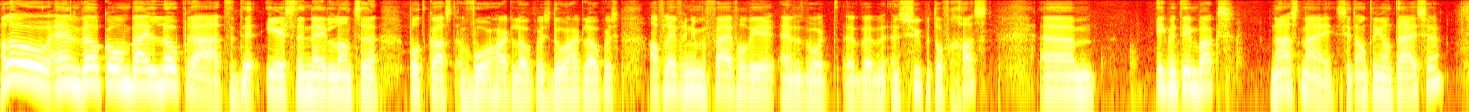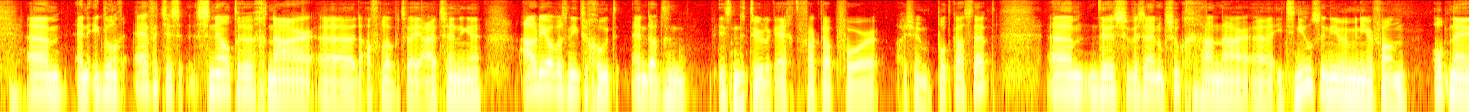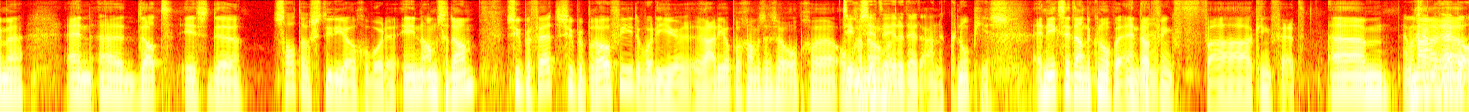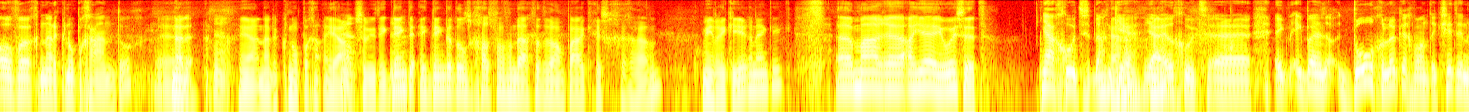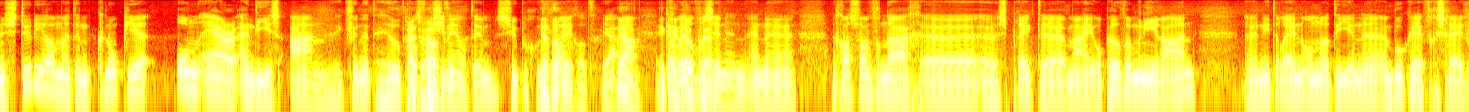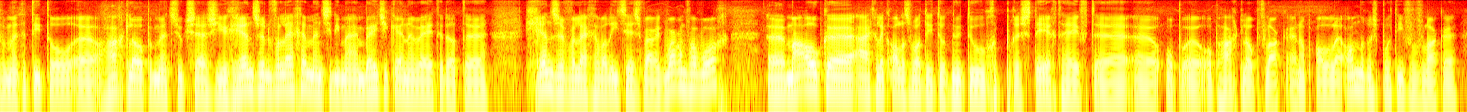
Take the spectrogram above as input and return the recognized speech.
Hallo en welkom bij Loopraad, de eerste Nederlandse podcast voor hardlopers, door hardlopers. Aflevering nummer 5 alweer en het wordt, uh, we hebben een super toffe gast. Um, ik ben Tim Baks, naast mij zit Anton-Jan Thijssen. Um, en ik wil nog eventjes snel terug naar uh, de afgelopen twee uitzendingen. Audio was niet zo goed en dat is, is natuurlijk echt fucked up voor als je een podcast hebt. Um, dus we zijn op zoek gegaan naar uh, iets nieuws, een nieuwe manier van opnemen. En uh, dat is de Salto Studio geworden in Amsterdam. Super vet, super profi. Er worden hier radioprogramma's en zo opge Tim opgenomen. Tim zit de hele tijd aan de knopjes. En ik zit aan de knoppen en dat ja. vind ik fucking vet. Um, en we maar, gaan het uh, hebben over naar de knoppen gaan, toch? Uh, naar de, ja. ja. naar de knoppen gaan. Ja, ja. absoluut. Ik, denk, ik denk dat onze gast van vandaag dat wel een paar keer is gegaan. Meerdere keren, denk ik. Uh, maar Ajé, hoe is het? Ja, goed, dank je. Ja, ja heel goed. Uh, ik, ik ben dolgelukkig, want ik zit in een studio met een knopje on-air en die is aan. Ik vind het heel professioneel, Tim. Super goed ja, geregeld. Ja, ja ik, ik heb er heel veel zin in. En uh, de gast van vandaag uh, spreekt mij op heel veel manieren aan. Uh, niet alleen omdat hij een, een, boek heeft geschreven met de titel uh, Hardlopen met succes, je grenzen verleggen. Mensen die mij een beetje kennen weten dat grenzen verleggen wel iets is waar ik warm van word. maar ook eigenlijk alles wat hij tot nu toe gepresteerd heeft op, op hardloopvlak en op allerlei andere sportieve vlakken.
